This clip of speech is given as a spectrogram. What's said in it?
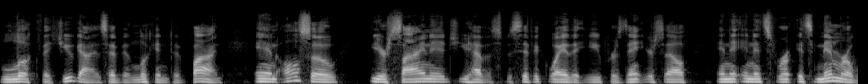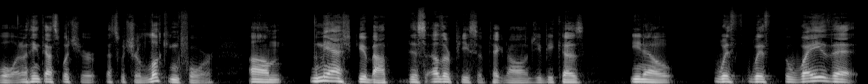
look that you guys have been looking to find, and also your signage. You have a specific way that you present yourself, and and it's it's memorable. And I think that's what you're that's what you're looking for. Um, let me ask you about this other piece of technology because you know with with the way that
